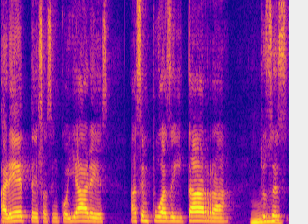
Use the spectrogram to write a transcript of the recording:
aretes, hacen collares, hacen púas de guitarra. Mm. Entonces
